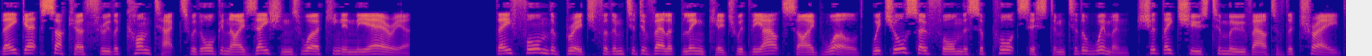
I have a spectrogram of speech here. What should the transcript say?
They get succor through the contacts with organizations working in the area. They form the bridge for them to develop linkage with the outside world, which also form the support system to the women, should they choose to move out of the trade.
